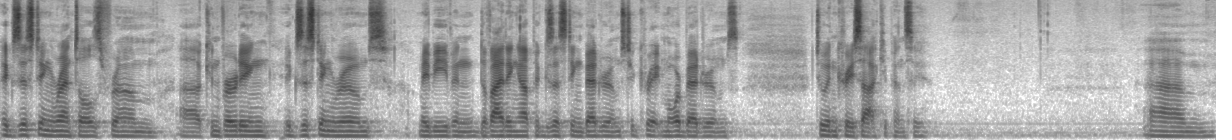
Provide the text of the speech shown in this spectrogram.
existing rentals from uh, converting existing rooms, maybe even dividing up existing bedrooms to create more bedrooms to increase occupancy. Um,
